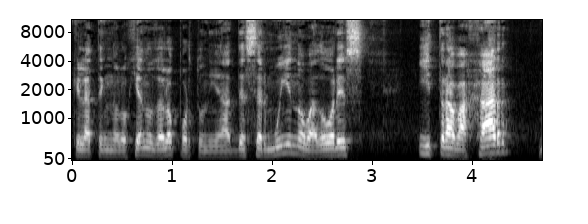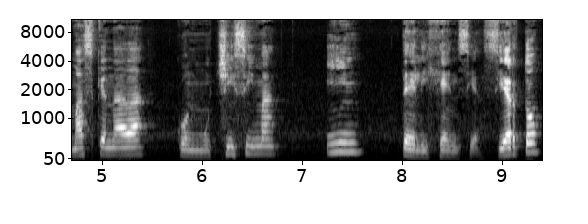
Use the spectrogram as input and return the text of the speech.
que la tecnología nos da la oportunidad de ser muy innovadores y trabajar más que nada con muchísima inteligencia, ¿cierto?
